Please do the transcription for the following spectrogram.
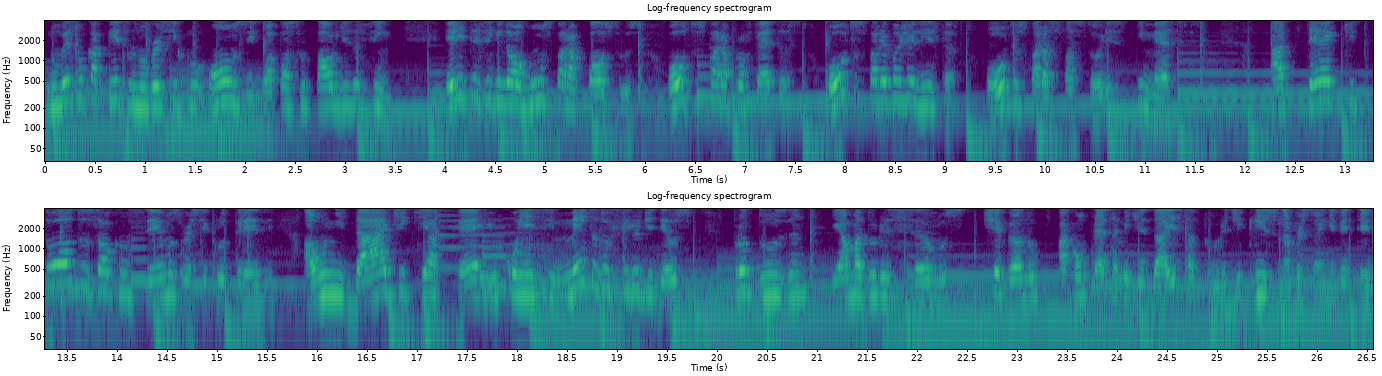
No mesmo capítulo, no versículo 11, o apóstolo Paulo diz assim: Ele designou alguns para apóstolos, outros para profetas, outros para evangelista, outros para os pastores e mestres, até que todos alcancemos, versículo 13, a unidade que a fé e o conhecimento do Filho de Deus produzam e amadureçamos, chegando à completa medida da estatura de Cristo, na versão NVT.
